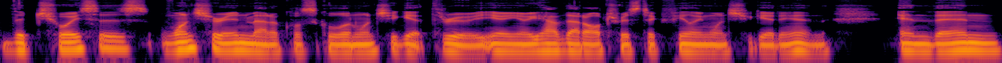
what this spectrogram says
The choices once you're in medical school and once you get through, you know, you have that altruistic feeling once you get in, and then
